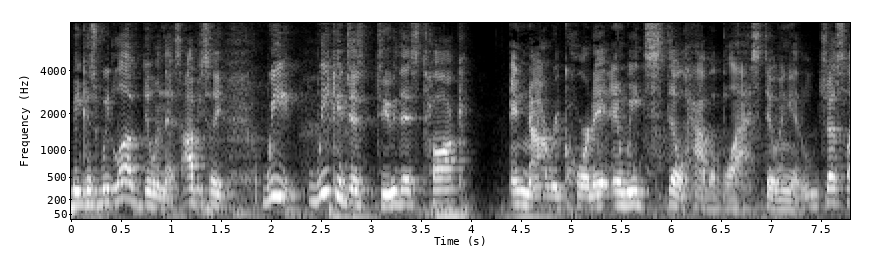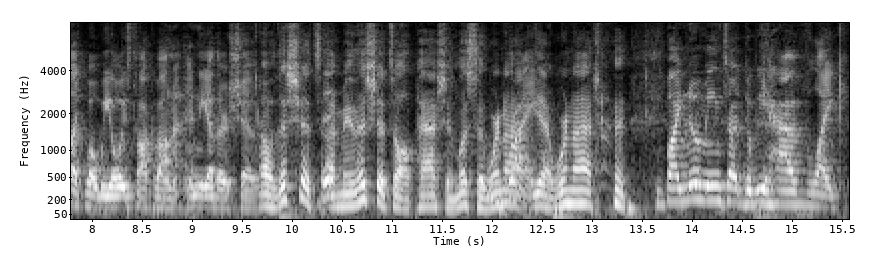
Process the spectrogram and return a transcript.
because we love doing this. Obviously, we we could just do this talk and not record it, and we'd still have a blast doing it, just like what we always talk about on any other show. Oh, this shit's. I mean, this shit's all passion. Listen, we're not. Right. Yeah, we're not. By no means are, do we have like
